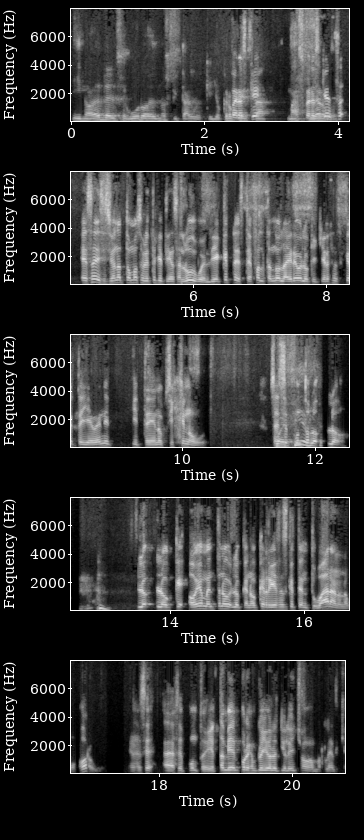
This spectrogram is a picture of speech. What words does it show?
y no desde el seguro de un hospital, güey, que yo creo Pero que es que- está más Pero es que esa, esa decisión la tomas ahorita que tienes salud, güey. El día que te esté faltando el aire, güey, lo que quieres es que te lleven y, y te den oxígeno, güey. O sea, Pues ese sí, punto es lo, lo lo, lo, lo que, obviamente no, lo que no querrías es que te entubaran a lo mejor, güey. En ese, a ese punto. Yo también, por ejemplo, yo, le- yo le he dicho a Marlene que,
